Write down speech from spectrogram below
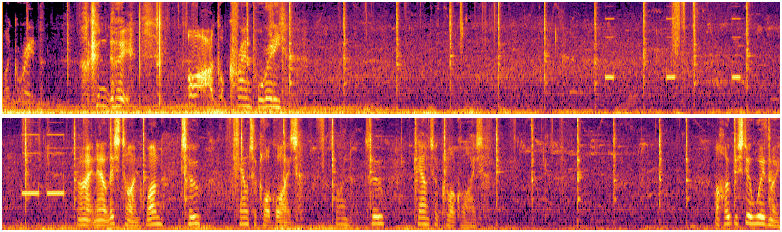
my grip. I couldn't do it. Oh, I got cramp already. All right, now this time, one, two, counterclockwise. One, two, counterclockwise. I hope you're still with me.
